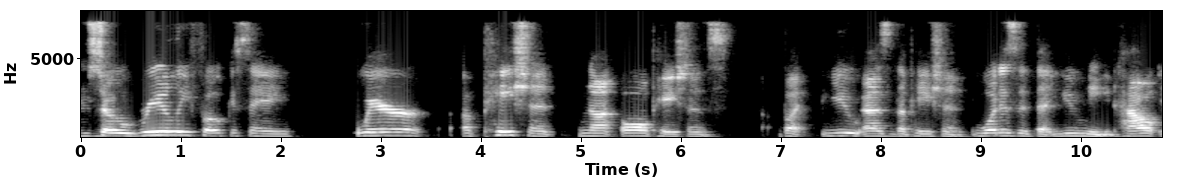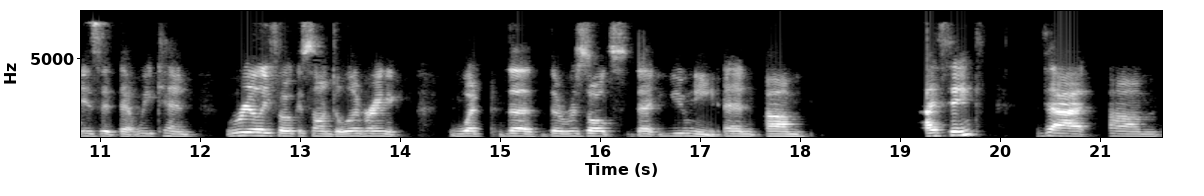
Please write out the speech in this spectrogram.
Mm-hmm. So, really focusing where a patient, not all patients, but you as the patient, what is it that you need? How is it that we can really focus on delivering what the the results that you need. And um, I think that um,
